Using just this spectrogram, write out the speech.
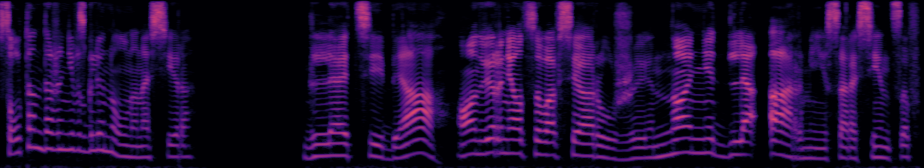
Султан даже не взглянул на Насира. «Для тебя он вернется во всеоружии, но не для армии сарасинцев,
